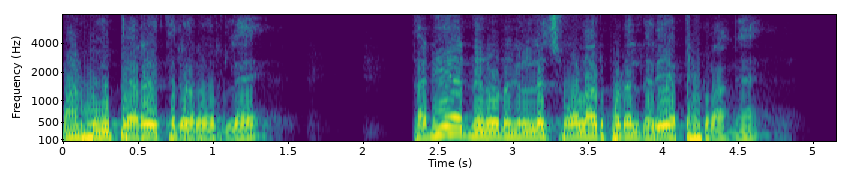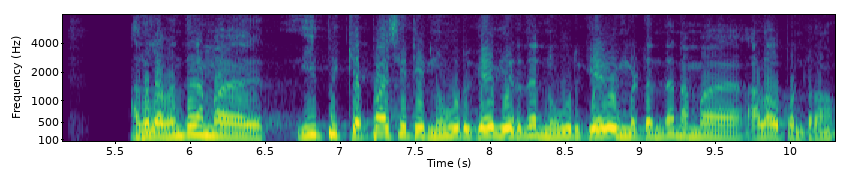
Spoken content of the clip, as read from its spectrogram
மாண்புமிகு பேரவைத் தலைவர் அவர்களே தனியார் நிறுவனங்களில் சோலார் பேனல் நிறைய போடுறாங்க. அதில் வந்து நம்ம இபி கெப்பாசிட்டி நூறு கேவி இருந்தால் நூறு கேவி மட்டும்தான் நம்ம அலோவ் பண்ணுறோம்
